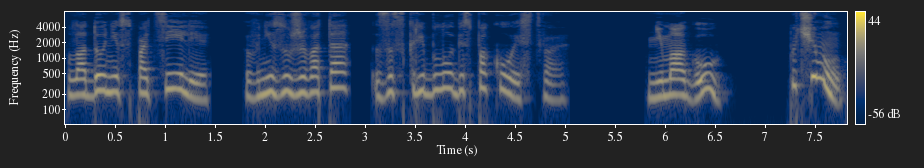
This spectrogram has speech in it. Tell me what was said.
ладони вспотели, внизу живота заскребло беспокойство. Не могу. Почему?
